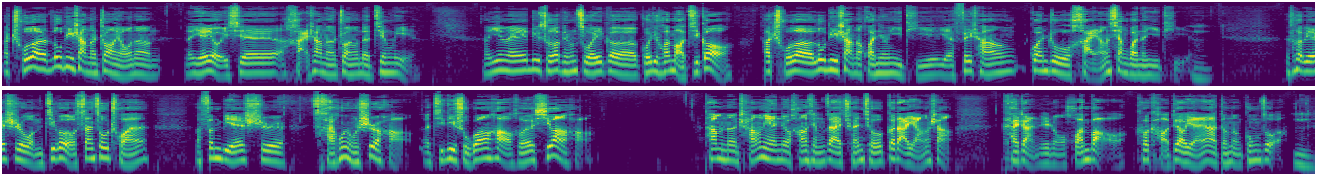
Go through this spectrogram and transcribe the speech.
啊除了陆地上的壮游呢，那也有一些海上的壮游的经历。那因为绿色和平作为一个国际环保机构，它除了陆地上的环境议题，也非常关注海洋相关的议题。嗯，特别是我们机构有三艘船，分别是彩虹勇士号、呃极地曙光号和希望号。他们呢，常年就航行在全球各大洋上，开展这种环保、科考、调研啊等等工作。嗯，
